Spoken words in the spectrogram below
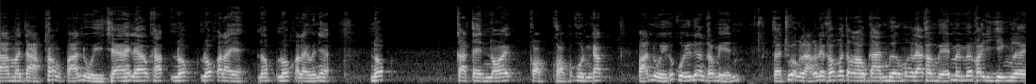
ตามมาจากช่องป๋าหนุ่ยแชร์ให้แล้วครับ นกนกอะไรนกนกอะไรวะเนี่ยนกกระเตนน้อยขอบขอบพระคุณครับป๋าหนุ่ยก็คุยเรื่องเขมรแต่ช่วงหลังเนี่ยเขาก็ต้องเอาการเมืองบ้างแล้วเขมรมันไม่ค่อยจะยิงเลย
